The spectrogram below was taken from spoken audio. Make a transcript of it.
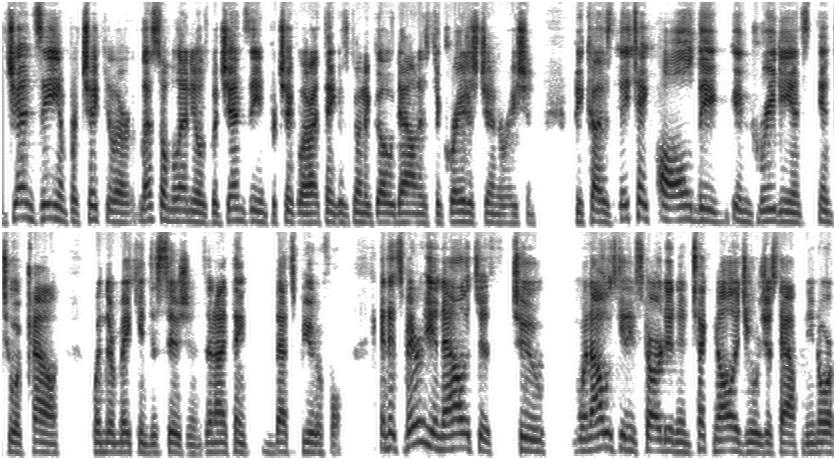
Gen Z in particular, less so millennials, but Gen Z in particular, I think is going to go down as the greatest generation because they take all the ingredients into account when they're making decisions. And I think that's beautiful. And it's very analogous to when I was getting started and technology was just happening or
